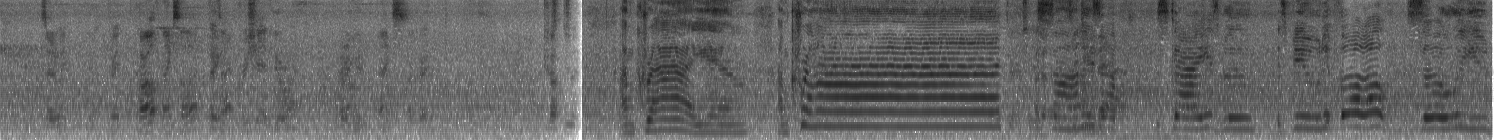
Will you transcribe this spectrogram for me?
So do we. Yeah. Great. Karl, thanks a lot Hey. Appreciate it. you're right. Very good. Thanks. Okay. Cut. I'm crying. I'm crying. The sun is up. The sky is blue. It's beautiful. So are you.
